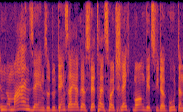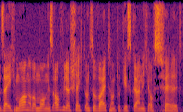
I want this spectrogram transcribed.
normalen Säen so. Du denkst, ah ja, das Wetter ist heute schlecht, morgen wird es wieder gut, dann sei ich morgen, aber morgen ist auch wieder schlecht und so weiter und du gehst gar nicht aufs Feld.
